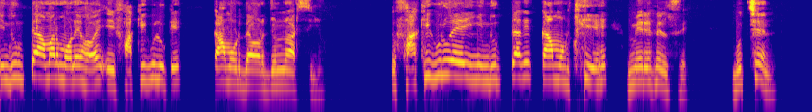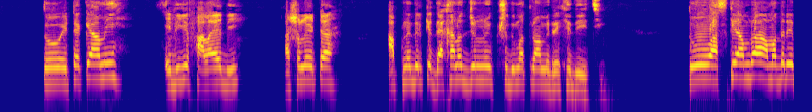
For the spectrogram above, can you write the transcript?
ইঁদুরটা আমার মনে হয় এই ফাঁকিগুলোকে কামড় দেওয়ার জন্য আসছিল। তো ফাঁকিগুলো এই ইঁদুরটাকে কামড় দিয়ে মেরে ফেলছে, বুঝছেন? তো এটাকে আমি এদিকে ফালায় দিই। আসলে এটা আপনাদেরকে দেখানোর জন্য শুধুমাত্র আমি রেখে দিয়েছি। তো আজকে আমরা আমাদের এই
